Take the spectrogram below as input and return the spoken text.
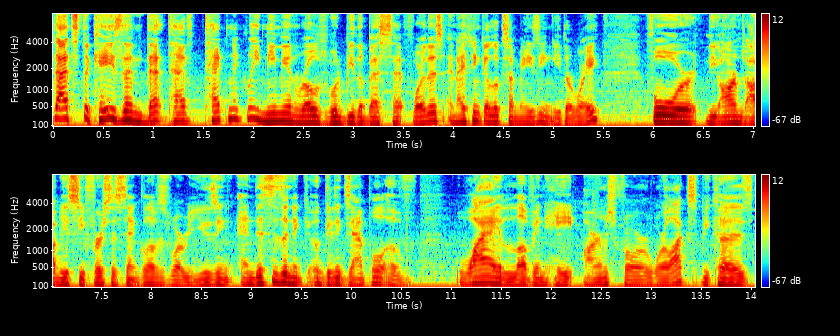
that's the case, then that have technically Nemean robes would be the best set for this, and I think it looks amazing either way. For the arms, obviously, first ascent gloves is what we're using, and this is an, a good example of why I love and hate arms for warlocks because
